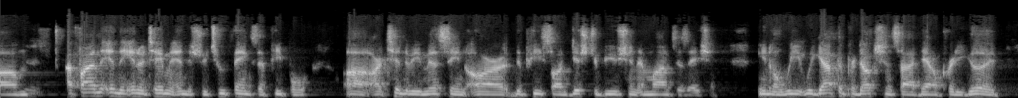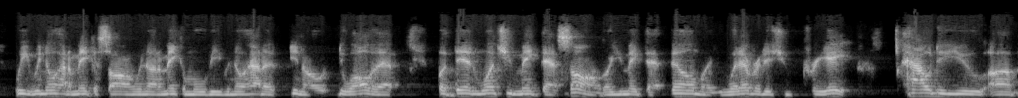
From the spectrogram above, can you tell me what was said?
Um, mm-hmm. I find that in the entertainment industry, two things that people uh, are tend to be missing are the piece on distribution and monetization. You know, we we got the production side down pretty good. We we know how to make a song, we know how to make a movie, we know how to you know do all of that. But then once you make that song or you make that film or whatever it is you create, how do you um,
